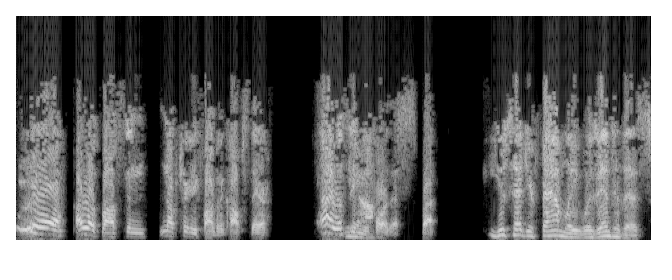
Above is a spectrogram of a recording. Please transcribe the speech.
yeah, I love Boston. Not particularly fond of the cops there. I wasn't yeah. before this, but you said your family was into this.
